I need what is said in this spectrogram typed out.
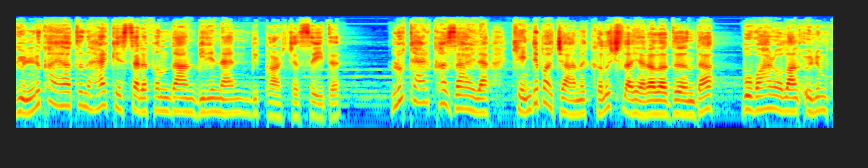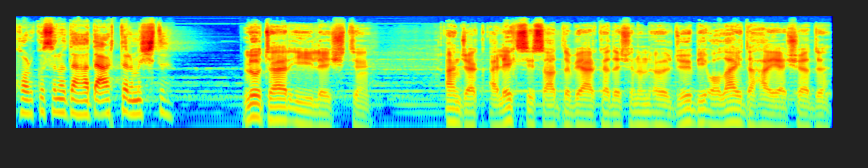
günlük hayatın herkes tarafından bilinen bir parçasıydı. Luther kazayla kendi bacağını kılıçla yaraladığında bu var olan ölüm korkusunu daha da arttırmıştı. Luther iyileşti. Ancak Alexis adlı bir arkadaşının öldüğü bir olay daha yaşadı.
